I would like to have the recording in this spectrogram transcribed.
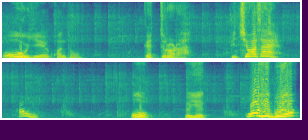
오예 관통 꿰뚫어라 빛의 화살! 아우. 오 야얘와얘 뭐야?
